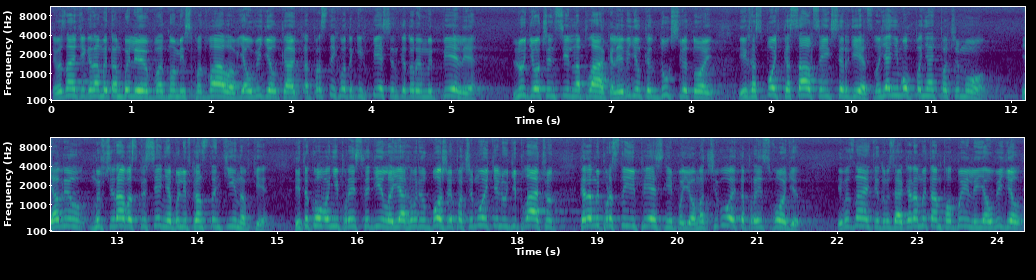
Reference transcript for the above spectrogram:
И вы знаете, когда мы там были в одном из подвалов, я увидел, как от простых вот таких песен, которые мы пели, люди очень сильно плакали. Я видел, как Дух Святой и Господь касался их сердец. Но я не мог понять, почему. Я говорил, мы вчера в воскресенье были в Константиновке, и такого не происходило. Я говорил, Боже, почему эти люди плачут, когда мы простые песни поем? От чего это происходит? И вы знаете, друзья, когда мы там побыли, я увидел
